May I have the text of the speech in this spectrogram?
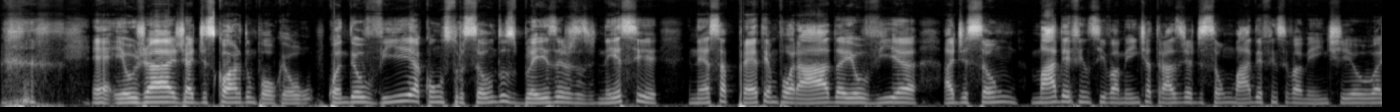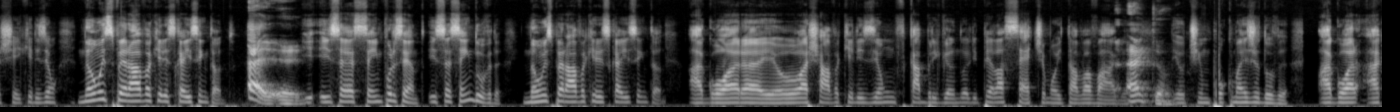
É, eu já, já discordo um pouco. Eu, quando eu vi a construção dos Blazers nesse nessa pré-temporada eu via adição má defensivamente atrás de adição má defensivamente. Eu achei que eles iam. Não esperava que eles caíssem tanto. É, é. Isso é 100%. Isso é sem dúvida. Não esperava que eles caíssem tanto. Agora eu achava que eles iam ficar brigando ali pela sétima, oitava vaga. É, então. Eu tinha um pouco mais de dúvida. Agora, a,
